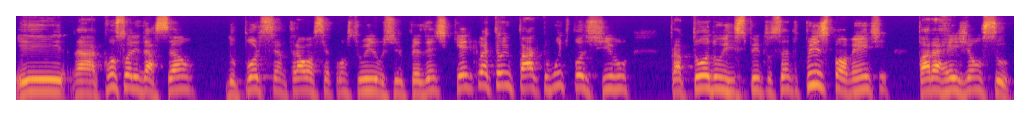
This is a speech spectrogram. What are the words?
e na consolidação do Porto Central a ser construído no município de Presidente Kennedy, que vai ter um impacto muito positivo para todo o Espírito Santo, principalmente para a região sul.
